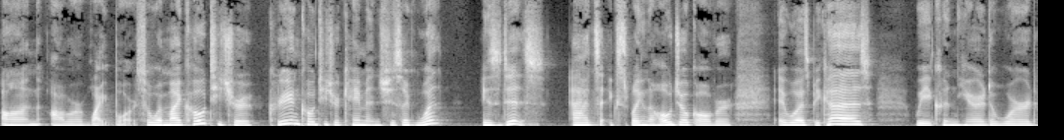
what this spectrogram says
on our whiteboard. So when my co-teacher, Korean co-teacher came in, she's like, "What is this?" I had to explain the whole joke over. It was because we couldn't hear the word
